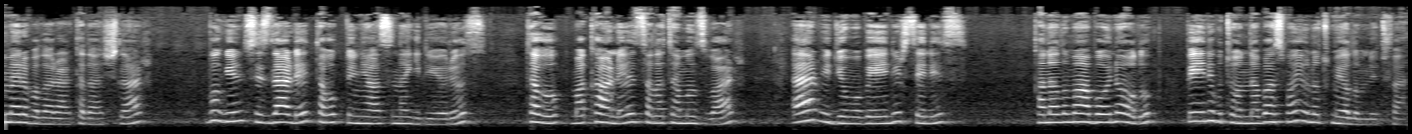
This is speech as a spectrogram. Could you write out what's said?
merhabalar arkadaşlar. Bugün sizlerle tavuk dünyasına gidiyoruz. Tavuk, makarna salatamız var. Eğer videomu beğenirseniz kanalıma abone olup beğeni butonuna basmayı unutmayalım lütfen.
